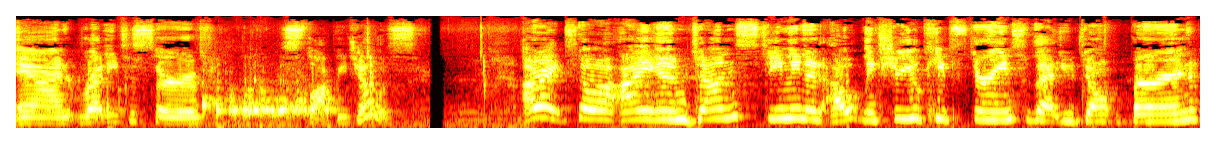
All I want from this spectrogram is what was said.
and ready to serve sloppy joes. All right, so I am done steaming it out. Make sure you keep stirring so that you don't burn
